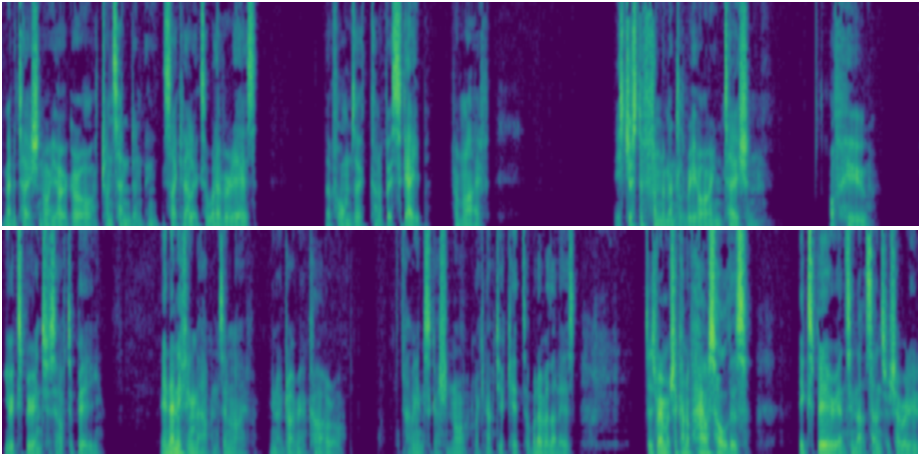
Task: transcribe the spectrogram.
meditation or yoga or transcendent eh, psychedelics or whatever it is that forms a kind of escape from life. It's just a fundamental reorientation of who you experience yourself to be in anything that happens in life, you know, driving a car or having a discussion or looking after your kids or whatever that is. So it's very much a kind of householder's experience in that sense, which I really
